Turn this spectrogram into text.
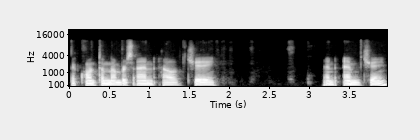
the quantum numbers n, l, j, and mj,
